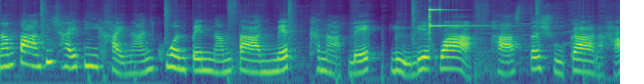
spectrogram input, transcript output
น้ำตาลที่ใช้ตีไข่นั้นควรเป็นน้ำตาลเม็ดขนาดเล็ก หรือเรียกว่า caster sugar นะคะ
